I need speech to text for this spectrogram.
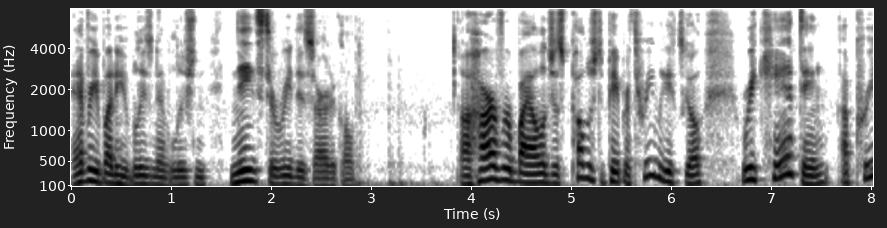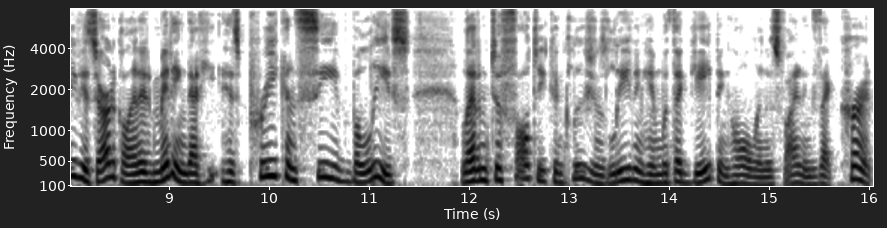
Everybody who believes in evolution needs to read this article. A Harvard biologist published a paper three weeks ago recanting a previous article and admitting that he, his preconceived beliefs led him to faulty conclusions, leaving him with a gaping hole in his findings that current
